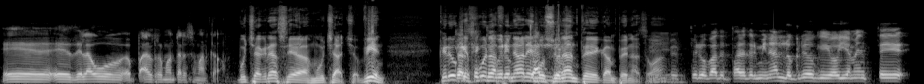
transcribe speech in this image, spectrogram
de la U al remontar ese marcador. Muchas gracias, muchachos. Bien, creo que fue una final Carlos- emocionante de campeonato. ¿ah? Pe- Pero para, para terminarlo, creo que obviamente,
